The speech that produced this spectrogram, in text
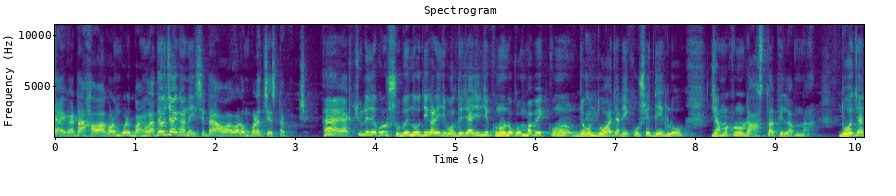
জায়গাটা হাওয়া গরম করে বাংলাতেও জায়গা নেই, সেটা হাওয়া গরম করার চেষ্টা করছে। হ্যাঁ অ্যাকচুয়ালি দেখুন, শুভেন্দু অধিকারী যে বলতে চাইছি যে কোনো রকমভাবে কোনো যখন দু হাজার একুশে দেখল যে আমরা কোনো রাস্তা পেলাম না দু হাজার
